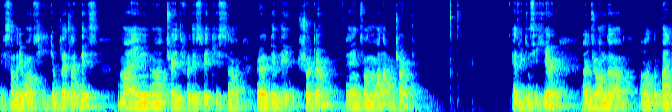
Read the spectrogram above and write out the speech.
if somebody wants, he can play it like this. My trade for this week is relatively short term and it's on one hour chart as we can see here I've drawn the uh, the buying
